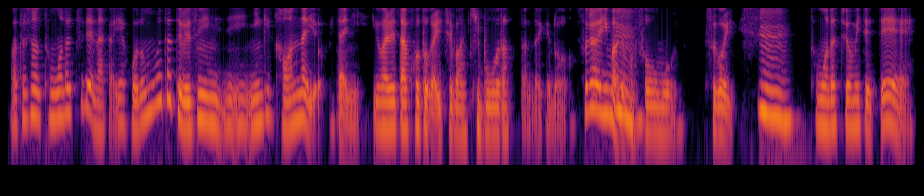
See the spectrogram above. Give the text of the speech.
私の友達でなんか、いや、子供生まれたって別にに人間変わんないよ、みたいに言われたことが一番希望だったんだけど、それは今でもそう思う。すごい、うん。友達を見てて、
